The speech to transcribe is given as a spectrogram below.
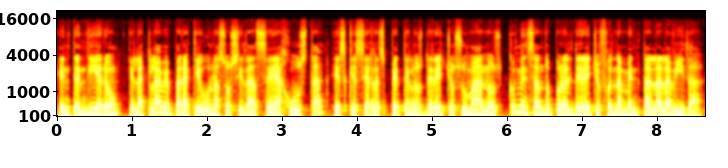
entendieron que la clave para que una sociedad sea justa es que se respeten los derechos humanos, comenzando por el derecho fundamental a la vida.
